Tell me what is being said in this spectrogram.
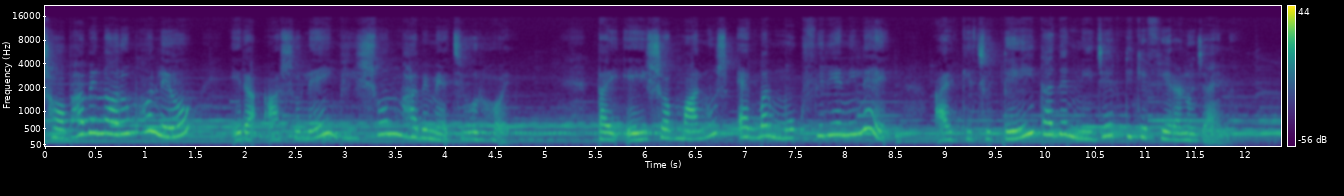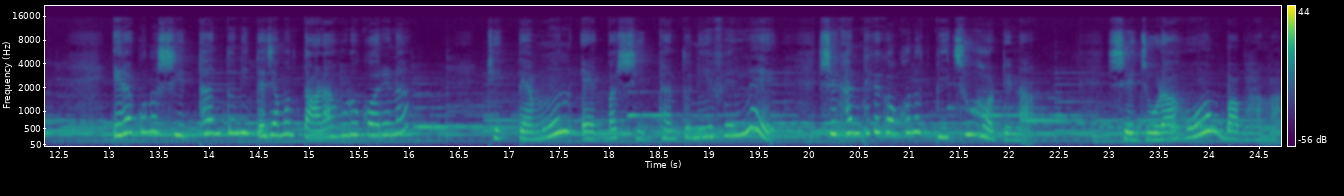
স্বভাবে নরম হলেও এরা আসলেই ভীষণভাবে ম্যাচিওর হয়। তাই এই সব মানুষ একবার মুখ ফিরিয়ে নিলে আর কিছুতেই তাদের নিজের দিকে ফেরানো যায় না। এরা কোনো সিদ্ধান্ত নিতে যেমন তাড়াহুড়ো করে না, ঠিক তেমন একবার সিদ্ধান্ত নিয়ে ফেললে সেখান থেকে কখনো পিছু হটে না। সে জোড়া হোক বা ভাঙা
